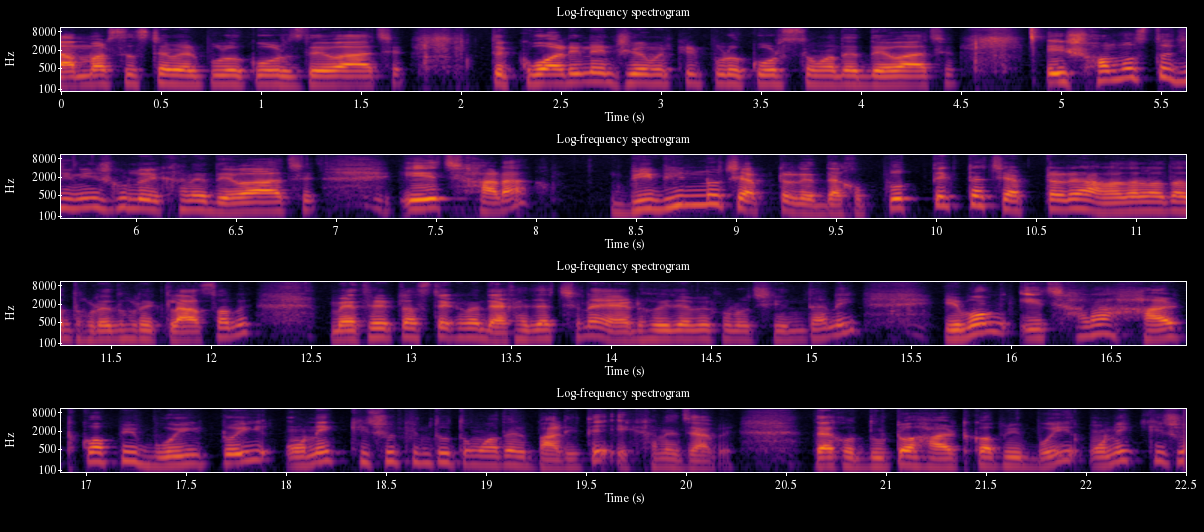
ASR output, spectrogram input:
নাম্বার সিস্টেমের পুরো কোর্স দেওয়া আছে, তো কোঅর্ডিনেট জিওমেট্রির পুরো কোর্স তোমাদের দেওয়া আছে। এই সমস্ত জিনিসগুলো এখানে দেওয়া আছে। এছাড়া বিভিন্ন চ্যাপ্টারের দেখো, প্রত্যেকটা চ্যাপ্টারে আলাদা আলাদা ধরে ধরে ক্লাস হবে। ম্যাথের ক্লাসটা এখানে দেখা যাচ্ছে না অ্যাড হয়ে যাবে, কোনো চিন্তা নেই। এবং এছাড়া হার্ড কপি বই টই অনেক কিছু কিন্তু তোমাদের বাড়িতে এখানে যাবে। দেখো, দুটো হার্ড কপি বই অনেক কিছু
